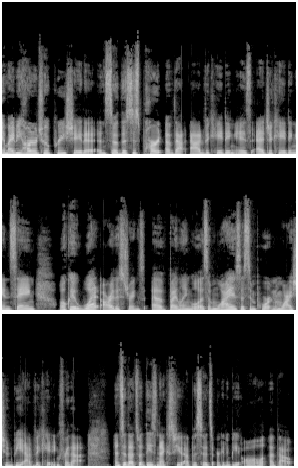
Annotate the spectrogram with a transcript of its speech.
it might be harder to appreciate it. And so this is part of that advocating is educating and saying, okay, what are the strengths of bilingualism? Why is this important? Why should we be advocating for that? And so that's what these next few episodes are going to be all about.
